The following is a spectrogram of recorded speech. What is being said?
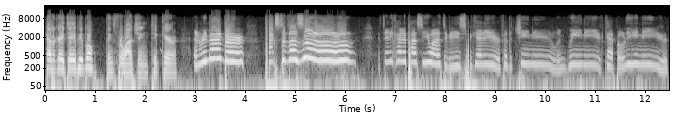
Have a great day, people. Thanks for watching. Take care. And remember, pasta vazzoo! It's any kind of pasta you want it to be spaghetti or fettuccine or linguine or capellini or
